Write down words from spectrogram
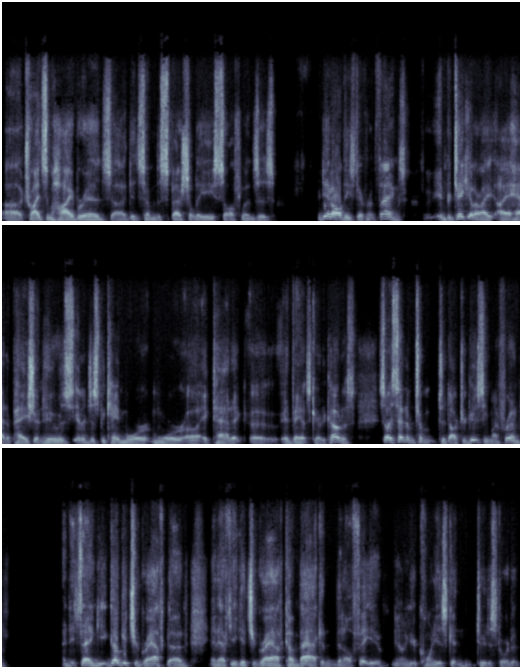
Uh, tried some hybrids, uh, did some of the specialty soft lenses, We did all these different things in particular, I, I had a patient who was, you know, just became more more uh, ectatic, uh, advanced keratoconus. So I sent him to, to Dr. Goosey, my friend, and he's saying, go get your graft done. And after you get your graft, come back and then I'll fit you. You know, your cornea is getting too distorted.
